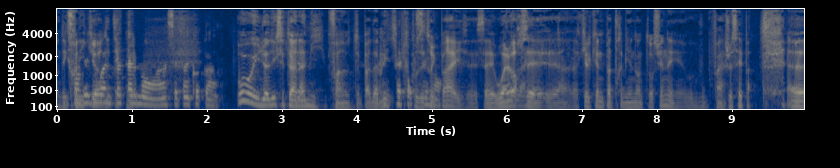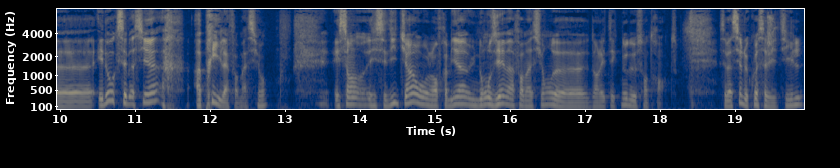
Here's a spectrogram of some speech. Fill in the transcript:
un des chroniqueurs. Totalement, hein, c'est un copain. Oh, il a dit que c'était un ami. Enfin, c'est pas d'amis qui propose des trucs pareils. ou alors c'est euh, quelqu'un de pas très bien intentionné. Enfin, je sais pas. Euh, et donc Sébastien a pris l'information et, il s'est dit tiens, on en ferait bien une onzième information dans les technos 230. Sébastien, de quoi s'agit-il,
